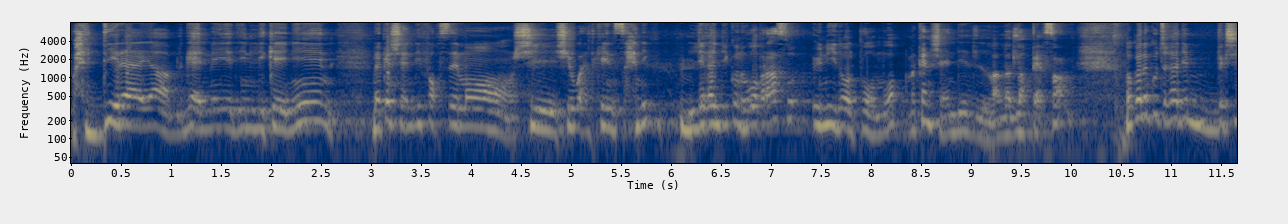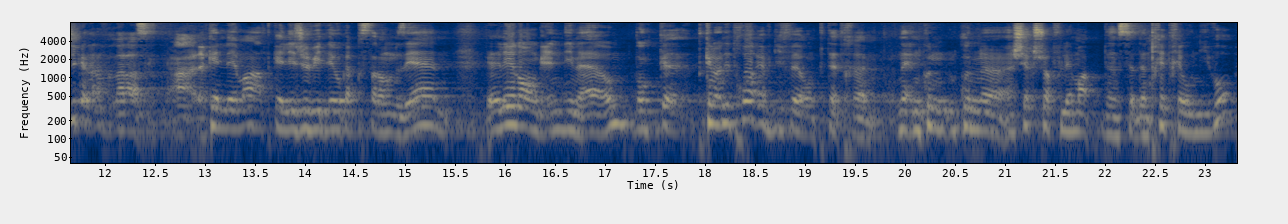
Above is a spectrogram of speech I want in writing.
واحد الدراية بكاع الميادين اللي كاينين. ما كانش عندي forcément شي شي واحد كينصحني اللي غادي يكون هو براسو une idole pour moi ما كانش عندي هاد la personne donc أنا كنت غادي بداكشي اللي كنعرف على راسي. آه، كاين les maths كاين les jeux vidéo كنقصرهم مزيان. les langues عندي معاهم. donc آه، كانوا عندي trois rêves différents peut-être نكون نكون un chercheur في les maths d'un très très haut niveau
